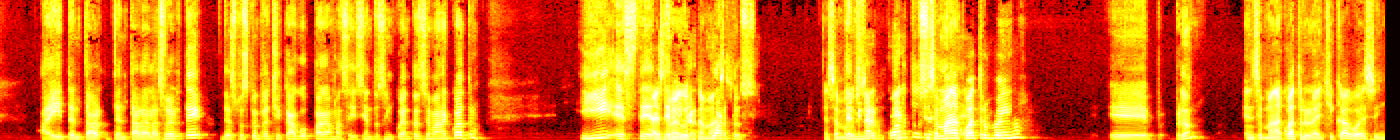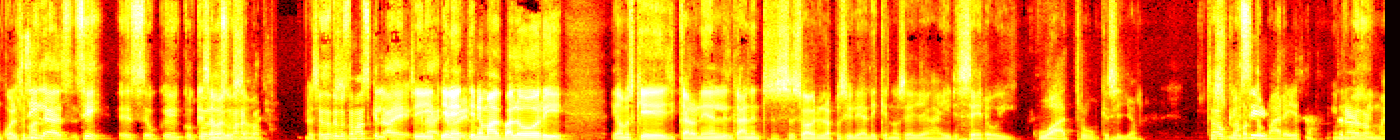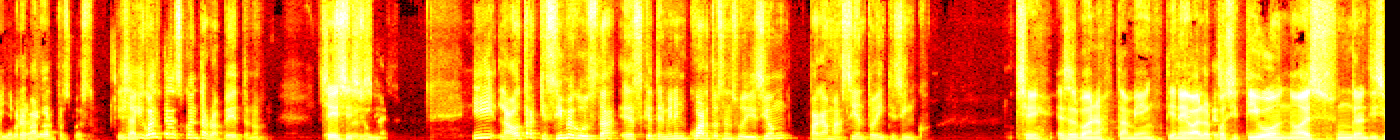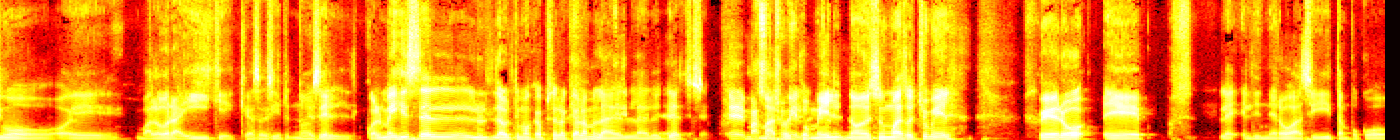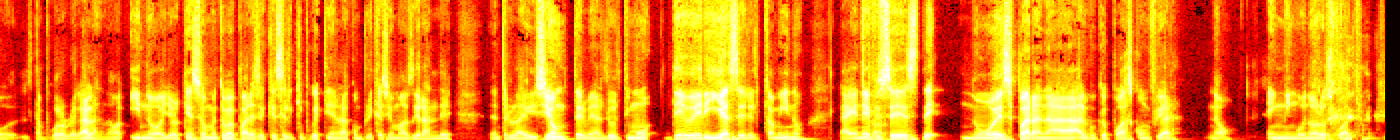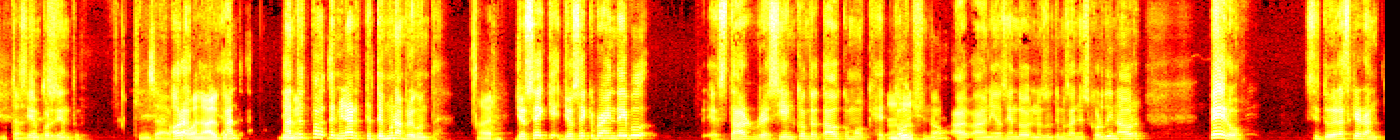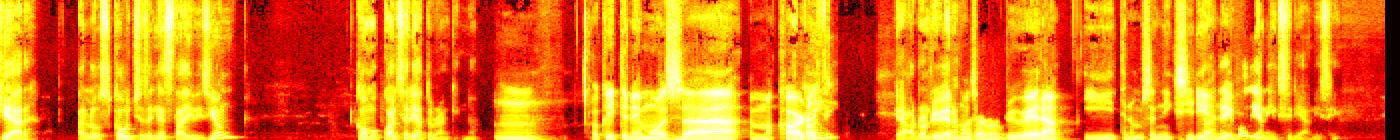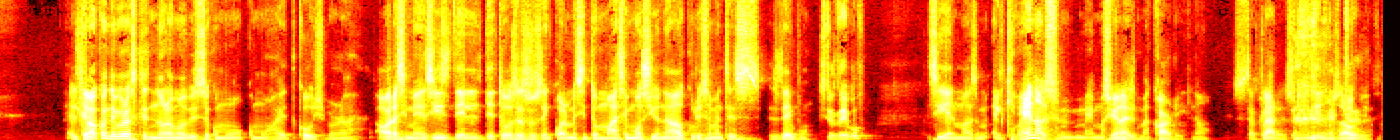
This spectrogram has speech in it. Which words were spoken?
ahí tentar, tentar a la suerte. Después contra Chicago paga más 650 en semana 4. Y este, terminar cuartos terminar cuartos. ¿En semana 4, pues, hijo? Eh, ¿Perdón? En semana 4, la de Chicago, ¿es? ¿En cuál semana? Sí, sí es en, Esa me semana 4. Esa te gusta más que la de. Sí, tiene, tiene más valor y digamos que Carolina les gana, entonces eso abre la posibilidad de que no se vayan a ir 0 y 4, qué sé yo. Entonces, okay, mejor sí. tomar esa. En, razón, mayor por el valor, por supuesto. igual te das cuenta rapidito, ¿no? Sí, sí, sí, sí. Y la otra que sí me gusta es que terminen cuartos en su división, paga más 125. Sí, eso es bueno también. Tiene valor positivo. No es un grandísimo eh, valor ahí que, que, vas a decir. No es el. ¿Cuál me dijiste el, la última cápsula que hablamos? La, la de los eh, Jets. Eh, más, más 8000. No es un más 8000. Pero pues, el dinero así tampoco, tampoco lo regalan, ¿no? Y Nueva York en ese momento me parece que es el equipo que tiene la complicación más grande dentro de la división. Terminar de último debería ser el camino. La NFC este no es para nada algo que puedas confiar no, en ninguno de los cuatro. 100%. Quién sabe. Ahora, bueno, antes para terminar, te tengo una pregunta. A ver. Yo sé que, yo sé que Brian Dable está recién contratado como head coach, ¿no? Ha, venido siendo en los últimos años coordinador, pero si tuvieras que rankear a los coaches en esta división, ¿cómo, ¿cuál sería tu ranking? ¿no? Mm, ok, tenemos a McCarthy, a Ron Rivera. Tenemos a Ron Rivera y tenemos a Nick Sirianni. A Dable y a Nick Sirianni, sí. El tema con Denver es que no lo hemos visto como, como head coach, ¿verdad? Ahora, si me decís del, de todos esos en cuál me siento más emocionado, curiosamente es, es Dave. ¿Sí es Dave? Sí, el, más, el que menos me emociona es McCarty, ¿no? Está claro, es un dinosaurio.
